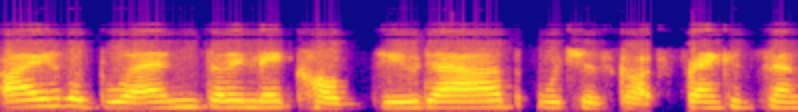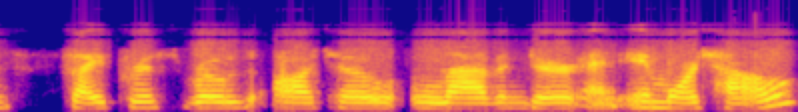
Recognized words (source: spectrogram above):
I have a blend that I make called Doodab, which has got frankincense, cypress, rose otto, lavender, and immortelle.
